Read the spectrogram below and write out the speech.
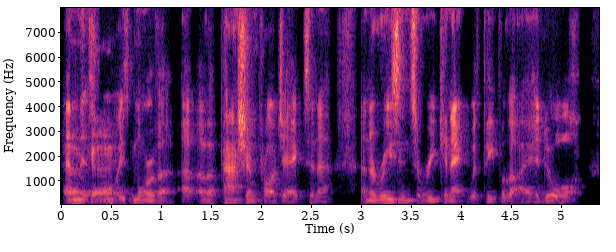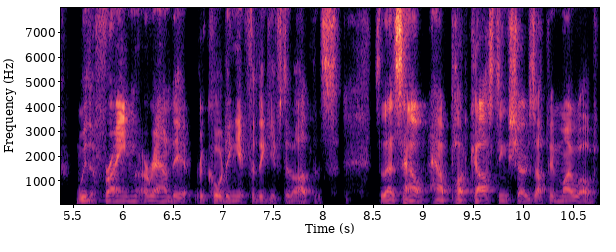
and okay. it's always more of a of a passion project and a and a reason to reconnect with people that I adore with a frame around it, recording it for the gift of others. So that's how how podcasting shows up in my world.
